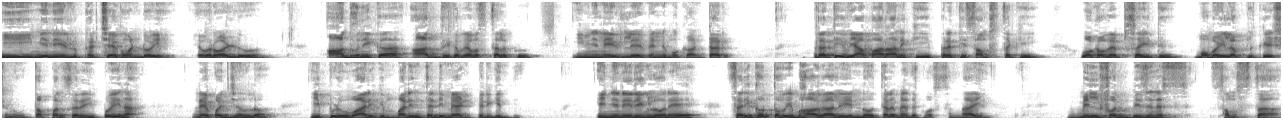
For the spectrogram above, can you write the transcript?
ఈ ఇంజనీర్లు ప్రత్యేకమండోయ్ ఎవరు వాళ్ళు? ఆధునిక ఆర్థిక వ్యవస్థలకు ఇంజనీర్లే వెన్నెముక అంటారు. ప్రతి వ్యాపారానికి ప్రతి సంస్థకి ఒక వెబ్సైట్ మొబైల్ అప్లికేషను తప్పనిసరి అయిపోయిన నేపథ్యంలో ఇప్పుడు వారికి మరింత డిమాండ్ పెరిగింది. ఇంజనీరింగ్లోనే సరికొత్త విభాగాలు ఎన్నో తెర మీదకు వస్తున్నాయి. మిల్ ఫర్ బిజినెస్ సంస్థ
